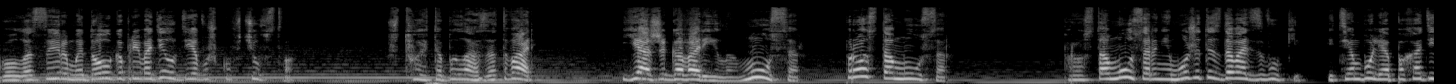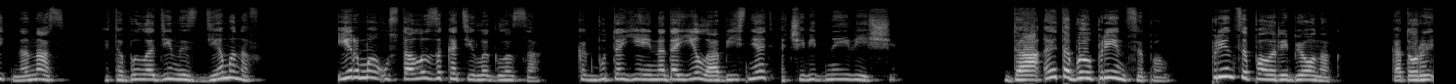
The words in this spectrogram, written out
Голос Ирмы долго приводил девушку в чувство. «Что это была за тварь?» «Я же говорила, мусор! Просто мусор!» «Просто мусор не может издавать звуки, и тем более походить на нас. Это был один из демонов?» Ирма устало закатила глаза, как будто ей надоело объяснять очевидные вещи. «Да, это был принципал. Принципал ребенок который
